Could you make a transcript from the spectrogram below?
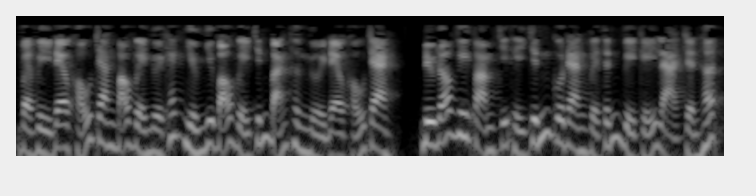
và vì đeo khẩu trang bảo vệ người khác nhiều như bảo vệ chính bản thân người đeo khẩu trang. Điều đó vi phạm chỉ thị chính của Rang về tính vị kỷ là trên hết.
